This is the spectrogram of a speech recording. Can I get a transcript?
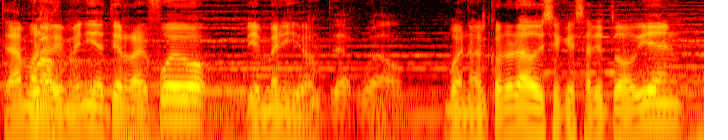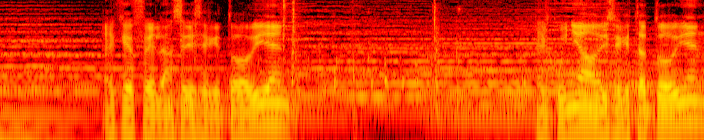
Te damos la bienvenida a Tierra del Fuego. Bienvenido. Bueno, el Colorado dice que salió todo bien. El jefe de Lance dice que todo bien. El cuñado dice que está todo bien.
